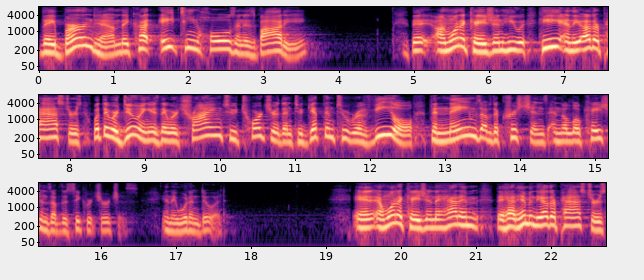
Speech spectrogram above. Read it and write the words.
They burned him. They cut 18 holes in his body. On one occasion, he, he and the other pastors, what they were doing is they were trying to torture them to get them to reveal the names of the Christians and the locations of the secret churches. And they wouldn't do it. And on one occasion, they had, him, they had him and the other pastors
